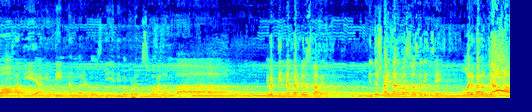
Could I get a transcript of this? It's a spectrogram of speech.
তাহা দিয়ে আমি তিন নাম্বার ডোজ দিয়ে দিব পড়েন, সুবহানাল্লাহ। এবার তিন নাম্বার ডোজ পাবেন। কিন্তু শয়তান ওয়াসওয়াসা দিচ্ছে, ওমরে ফারুক, যাও!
